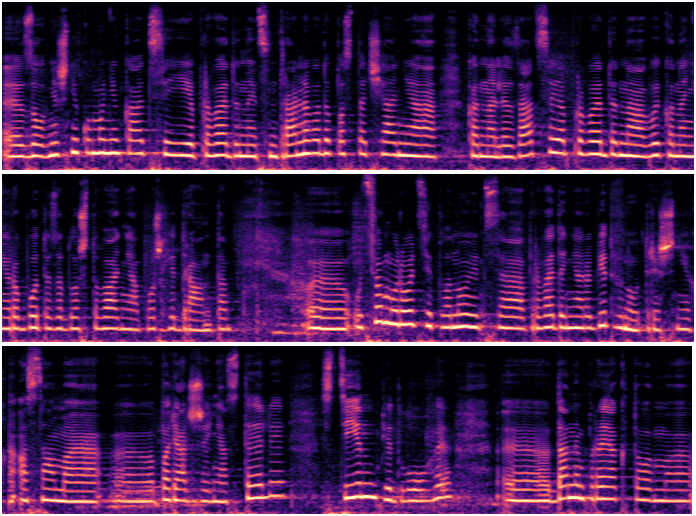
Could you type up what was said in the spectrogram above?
е, зовнішні комунікації, проведене центральне водопостачання, каналізація проведена, виконані роботи з облаштування або ж Е, У цьому році планується проведення робіт внутрішніх, а саме е, порядження стелі, стін, підлоги. Е, Даним проєктом е,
